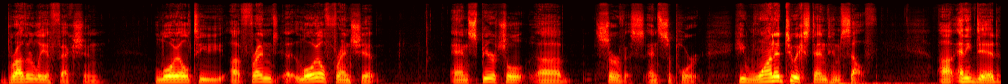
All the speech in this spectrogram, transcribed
brotherly affection, loyalty, uh, friend, uh, loyal friendship, and spiritual uh, service and support. He wanted to extend himself, uh, and he did,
